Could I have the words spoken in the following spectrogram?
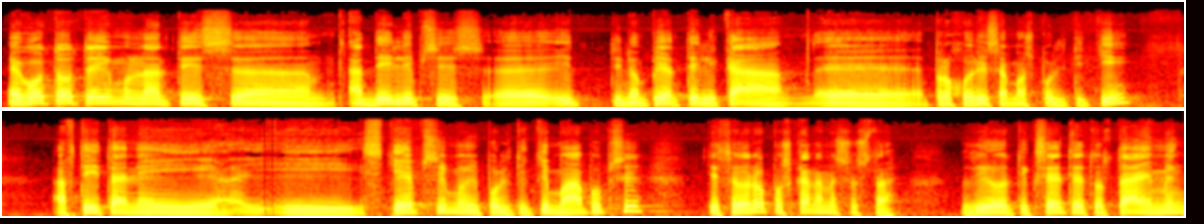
εγώ τότε ήμουνα της ε, αντίληψης ε, την οποία τελικά ε, προχωρήσαμε ως πολιτική. Αυτή ήταν η, η σκέψη μου, η πολιτική μου άποψη και θεωρώ πως κάναμε σωστά. Διότι ξέρετε το timing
